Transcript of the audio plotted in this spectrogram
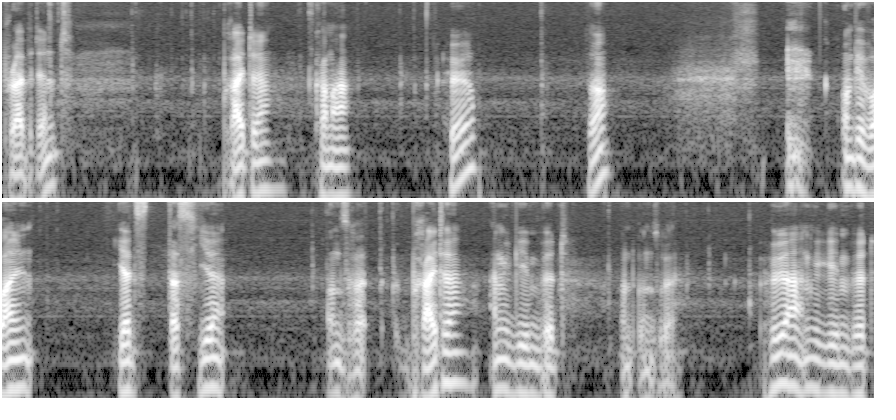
private int, Breite, Komma, Höhe, so, und wir wollen jetzt, dass hier unsere Breite angegeben wird und unsere Höhe angegeben wird.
